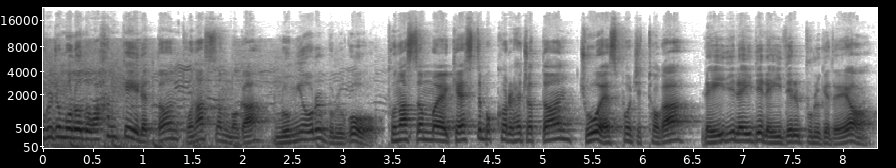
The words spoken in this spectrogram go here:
조르주 모로도와 함께 일했던 도나 썸머가 로미오를 부르고 도나 썸머의 게스트 보컬을 해줬던 조 에스포지토가 레이디 레이디 레이디를 부르게 돼요.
